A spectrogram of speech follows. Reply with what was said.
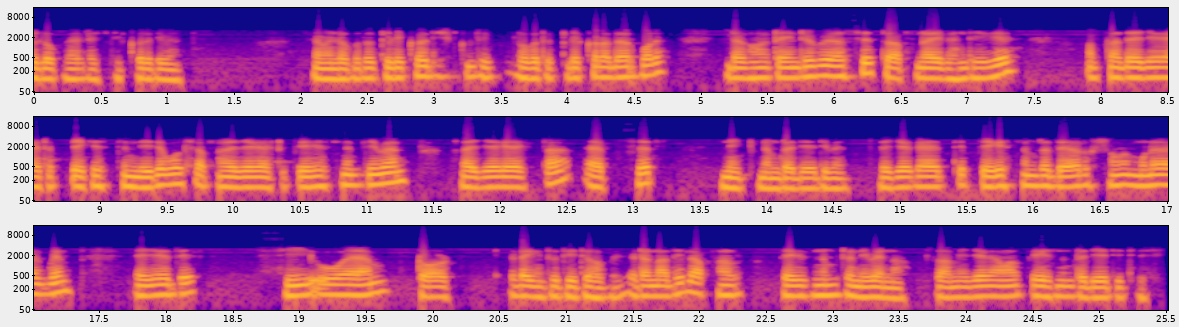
এই লোগো একটা ক্লিক করে দেবেন। আমি লোগোতে ক্লিক করে দিচ্ছি লোগোতে ক্লিক করা দেওয়ার পরে এরকম একটা ইন্টারভিউ আসছে, তো আপনারা এখান থেকে আপনাদের এই জায়গায় একটা প্যাকেজ নেম দিতে বলছে, আপনারা এই জায়গায় একটা প্যাকেজ নেম দিবেন, আর এই জায়গায় একটা অ্যাপসের নিক নামটা দিয়ে দিবেন। এই জায়গাতে প্যাকেজ নামটা দেওয়ার সময় মনে রাখবেন, এই জায়গাতে সিওএম ডট এটা কিন্তু দিতে হবে। এটা না দিলে আপনার প্যাকেজ নামটা নেবে না। আমি এই জায়গায় আমার প্যাকেজ নামটা দিয়ে দিতেছি।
